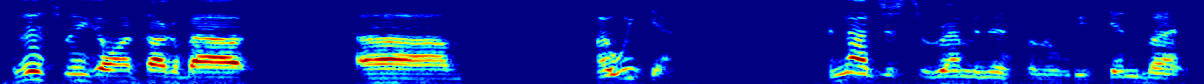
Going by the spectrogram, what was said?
So, this week I want to talk about um, my weekend. And not just to reminisce on the weekend, but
